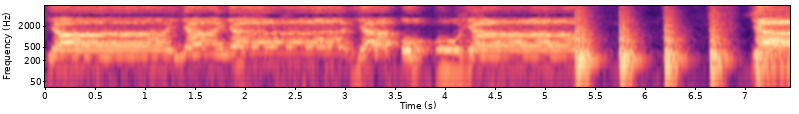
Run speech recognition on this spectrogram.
Ya, ya, ya, ya, oh, oh, ya. Ya.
